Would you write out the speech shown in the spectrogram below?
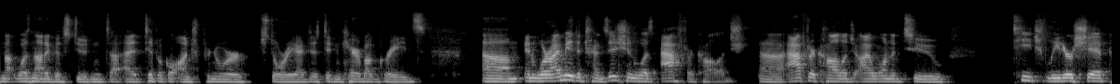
not was not a good student. A, a typical entrepreneur story. I just didn't care about grades. Um, and where I made the transition was after college. Uh, after college, I wanted to teach leadership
